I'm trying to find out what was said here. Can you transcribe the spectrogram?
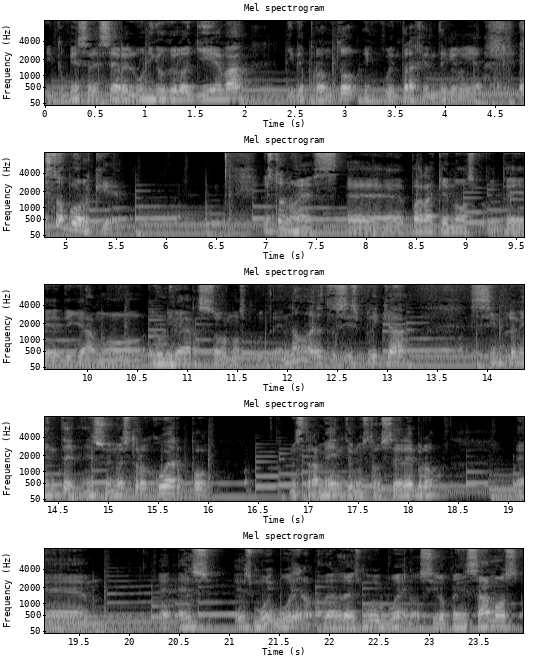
y tú piensas de ser el único que lo lleva y de pronto encuentra gente que lo guía. ¿Esto por qué? Esto no es eh, para que nos pute, digamos, el universo nos pute. No, esto se explica simplemente en eso, en nuestro cuerpo, nuestra mente, nuestro cerebro. Eh, es, es, muy bueno, la verdad, es muy bueno. Si lo pensamos,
